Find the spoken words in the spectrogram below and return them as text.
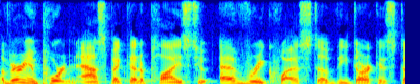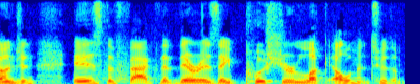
A very important aspect that applies to every quest of the Darkest Dungeon is the fact that there is a push your luck element to them.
